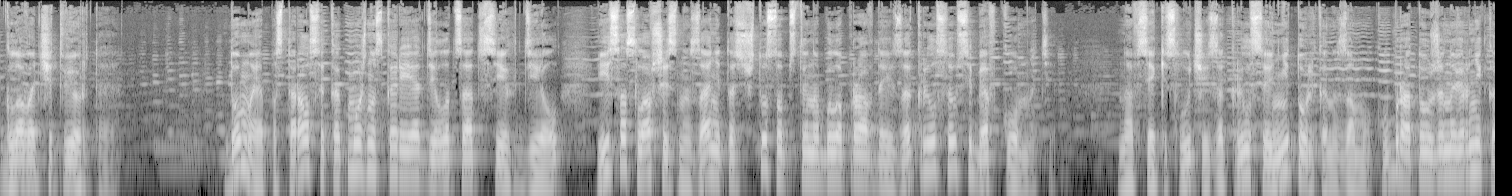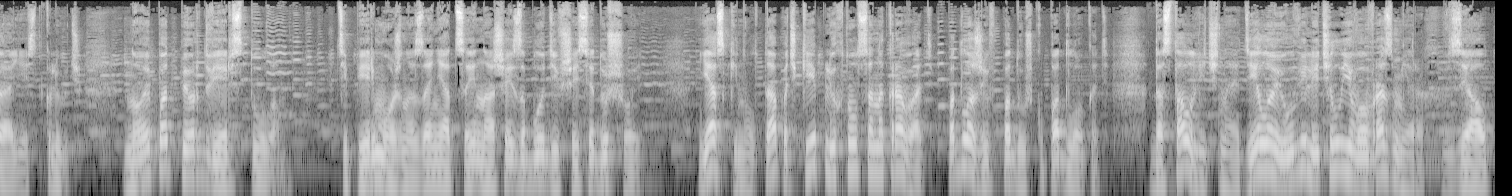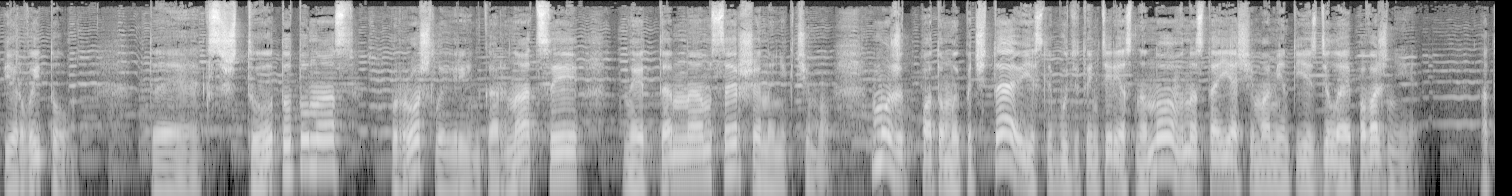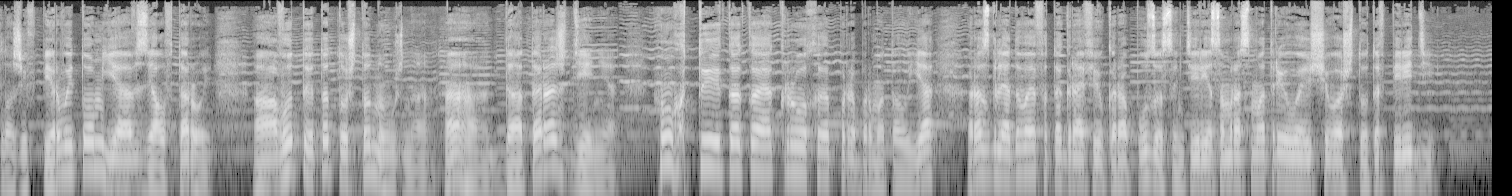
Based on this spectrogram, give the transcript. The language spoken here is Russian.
Глава 4. Дома я постарался как можно скорее отделаться от всех дел и, сославшись на занятость, что, собственно, было правдой, закрылся у себя в комнате. На всякий случай закрылся не только на замок, у брата уже наверняка есть ключ, но и подпер дверь стулом. Теперь можно заняться и нашей заблудившейся душой. Я скинул тапочки и плюхнулся на кровать, подложив подушку под локоть. Достал личное дело и увеличил его в размерах. Взял первый том. Так, что тут у нас? Прошлые реинкарнации. Это нам совершенно ни к чему. Может, потом и почитаю, если будет интересно, но в настоящий момент есть дела и поважнее. Отложив первый том, я взял второй. А вот это то, что нужно. Ага, дата рождения – «Ух ты, какая кроха!» – пробормотал я, разглядывая фотографию карапуза с интересом рассматривающего что-то впереди.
